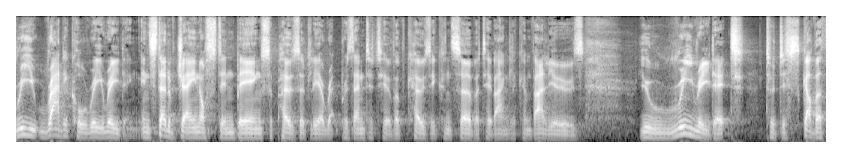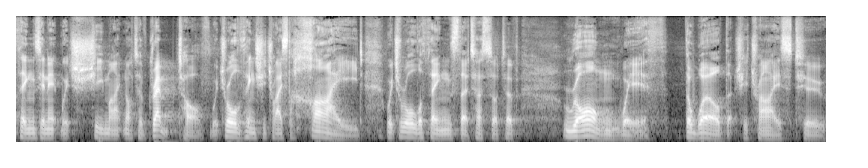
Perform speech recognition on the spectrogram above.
re- radical rereading. Instead of Jane Austen being supposedly a representative of cozy conservative Anglican values, you reread it to discover things in it which she might not have dreamt of, which are all the things she tries to hide, which are all the things that are sort of wrong with the world that she tries to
